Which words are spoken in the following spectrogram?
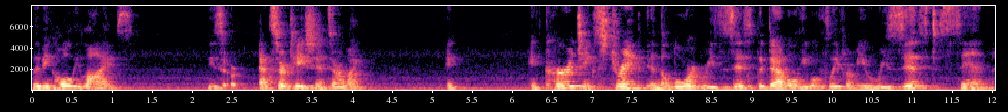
living holy lives. These exhortations are like encouraging strength in the Lord. Resist the devil, he will flee from you. Resist sin.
